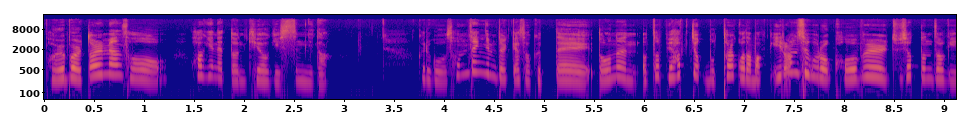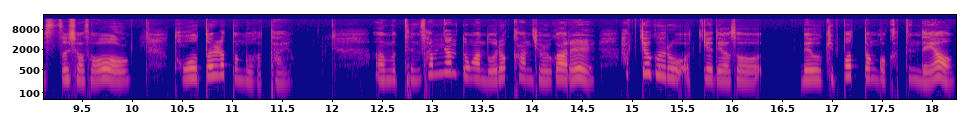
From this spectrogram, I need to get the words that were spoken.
벌벌 떨면서 확인했던 기억이 있습니다. 그리고 선생님들께서 그때 너는 어차피 합격 못할 거다 막 이런 식으로 겁을 주셨던 적이 있으셔서 더 떨렸던 것 같아요. 아무튼 3년 동안 노력한 결과를 합격으로 얻게 되어서 매우 기뻤던 것 같은데요.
